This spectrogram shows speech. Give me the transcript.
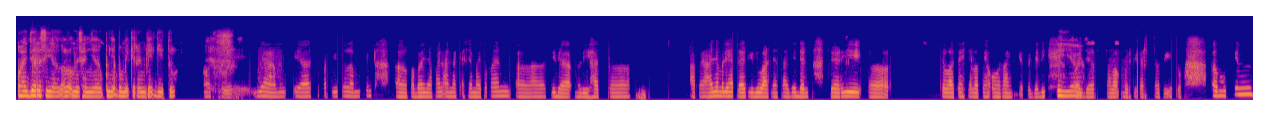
wajar sih ya kalau misalnya punya pemikiran kayak gitu. Oke, okay. ya, ya seperti itulah mungkin uh, kebanyakan anak SMA itu kan uh, tidak melihat ke apa ya hanya melihat dari luarnya saja dan dari uh, celoteh-celoteh orang gitu. Jadi iya. wajar kalau berpikir seperti itu. Uh, mungkin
